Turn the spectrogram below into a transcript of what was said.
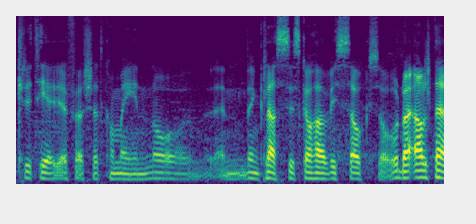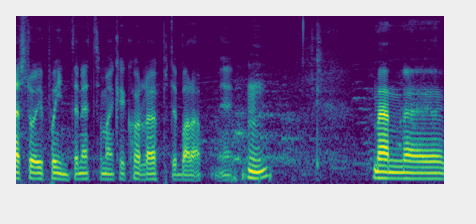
kriterier för sig att komma in och den klassiska har vissa också. Och allt det här står ju på internet så man kan kolla upp det bara. Eh. Mm. Men eh,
